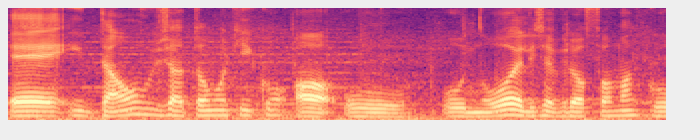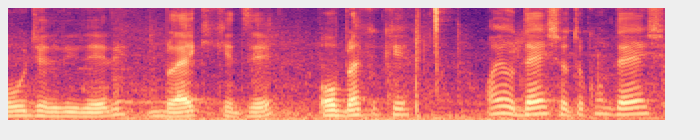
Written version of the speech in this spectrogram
É, então já estamos aqui com, ó, o, o Noah, ele já virou a forma Gold ali dele, Black quer dizer, ou Black o que? Olha o Dash, eu tô com Dash.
